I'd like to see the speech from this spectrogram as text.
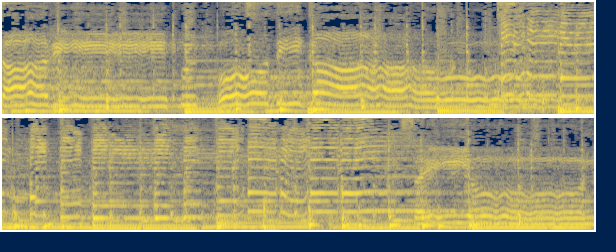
तारीफ होदी सयोन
